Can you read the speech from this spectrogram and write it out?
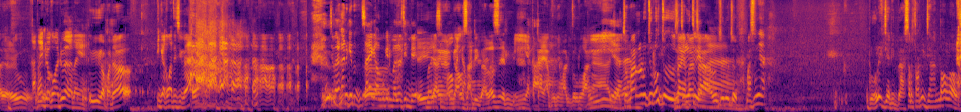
Ya, Katanya 2,2 katanya. Iya, padahal 3,7 Cuman kan kita, saya nggak mungkin balesin deh, Iya, nggak komen usah sama- dibalesin. Iya, kan. Kayak punya waktu luang Iya, aja. kan. Cuman lucu-lucu saya Lucu-lucu baca. ya, Mas. lucu-lucu. Maksudnya boleh jadi baser tapi jangan tolol.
